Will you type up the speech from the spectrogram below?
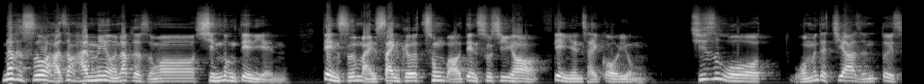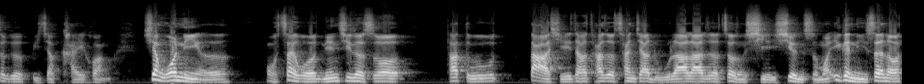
那个时候好像还没有那个什么行动电源，电池买三颗，充饱电出去 哈，电源才够用。其实我我们的家人对这个比较开放，像我女儿，我在我年轻的时候，她读大学，她她就参加鲁拉拉的这种写信什么，一个女生哦，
